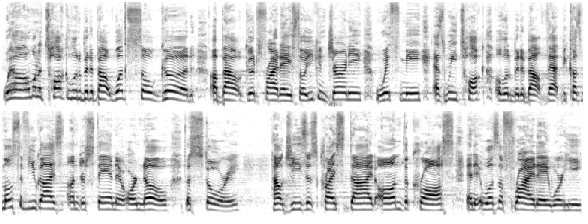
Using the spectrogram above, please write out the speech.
Well, I want to talk a little bit about what's so good about Good Friday so you can journey with me as we talk a little bit about that because most of you guys understand or know the story how Jesus Christ died on the cross, and it was a Friday where he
